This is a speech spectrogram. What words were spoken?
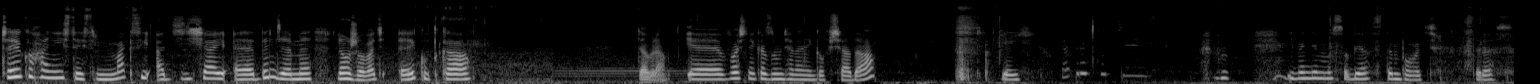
Cześć kochani, z tej strony Maxi, a dzisiaj e, będziemy lążować e, kutka. Dobra, e, właśnie Kazumcia na niego wsiada. Jej. Dobry kucyś. I będziemy sobie stępować teraz.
